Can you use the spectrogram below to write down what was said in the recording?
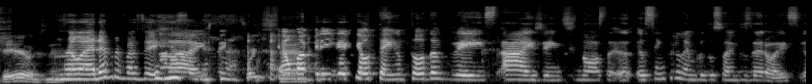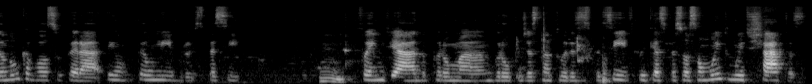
Deus, né? Não era para fazer isso. Ai, gente, é uma briga que eu tenho toda vez. Ai, gente, nossa, eu, eu, sempre lembro do sonho dos heróis. Eu nunca vou superar. Tem um, tem um livro específico. Hum. Foi enviado por um grupo de assinaturas específico, que as pessoas são muito, muito chatas.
